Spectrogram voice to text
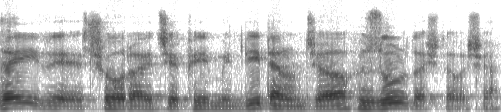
غیر شورای جبهه ملی در اونجا حضور داشته باشند.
